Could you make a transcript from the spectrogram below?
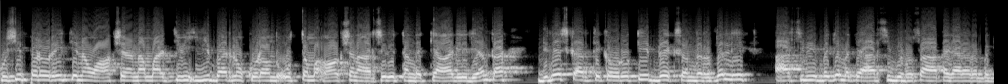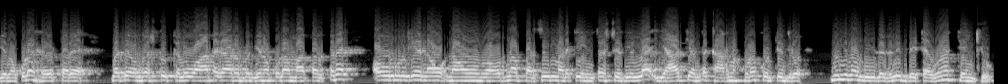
ಖುಷಿ ಪಡೋ ರೀತಿ ನಾವು ಆಕ್ಷನ್ ಅನ್ನ ಮಾಡ್ತೀವಿ. ಈ ಬಾರಿನೂ ಕೂಡ ಒಂದು ಉತ್ತಮ ಆಕ್ಷನ್ ಆರ್ ಸಿ ಬಿ ತಂಡಕ್ಕೆ ಆಗಲಿದೆ ಅಂತ ದಿನೇಶ್ ಕಾರ್ತಿಕ್ ಅವರು ಟೀ ಬ್ರೇಕ್ ಸಂದರ್ಭದಲ್ಲಿ ಆರ್ ಸಿ ಬಿ ಬಗ್ಗೆ ಮತ್ತೆ ಆರ್ ಸಿ ಬಿ ಹೊಸ ಆಟಗಾರರ ಬಗ್ಗೆನೂ ಕೂಡ ಹೇಳ್ತಾರೆ. ಮತ್ತೆ ಒಂದಷ್ಟು ಕೆಲವು ಆಟಗಾರರ ಬಗ್ಗೆನೂ ಕೂಡ ಮಾತಾಡ್ತಾರೆ. ಅವ್ರಿಗೆ ನಾವು ನಾವು ಅವ್ರನ್ನ ಪರ್ಚೇಸ್ ಮಾಡಕ್ಕೆ ಇಂಟ್ರೆಸ್ಟ್ ಇರಲಿಲ್ಲ. ಯಾಕೆ ಅಂತ ಕಾರಣ ಕೂಡ ಕೊಟ್ಟಿದ್ರು. ಮುಂದಿನ ಒಂದು ವಿಡಿಯೋದಲ್ಲಿ ಭೇಟಿ ಆಗೋಣ ಥ್ಯಾಂಕ್ ಯು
